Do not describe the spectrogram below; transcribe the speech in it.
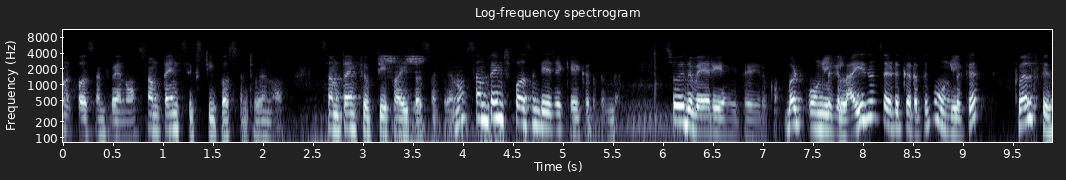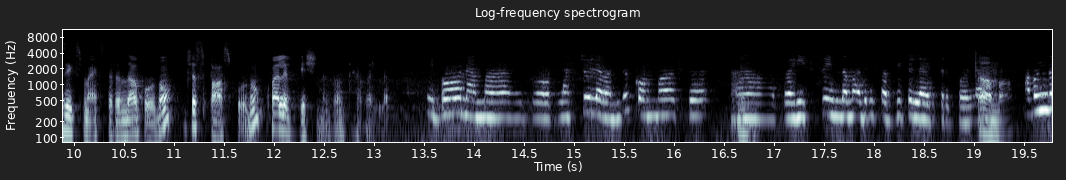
ஒன் பர்சன்ட் வேணும் சம்டைம்ஸ் சிக்ஸ்டி பர்சன்ட் வேணும். சம்டைம் ஃபிஃப்டி ஃபைவ் பர்சன்ட் வேணும் சம்டைம்ஸ் பர்சன்டேஜே கேட்கறது இல்லை ஸோ இது வேரி ஆகிட்டே இருக்கும். பட் உங்களுக்கு லைசன்ஸ் எடுக்கிறதுக்கு உங்களுக்கு டுவெல்த் ஃபிசிக்ஸ் மேக்ஸ் இருந்தால் போதும். ஜஸ்ட் பாஸ் போதும். குவாலிஃபிகேஷன் எதுவும் தேவையில்லை. இப்போ நம்ம இப்போ பிளஸ் டூல வந்து கொமர்ஸ் அப்புறம் ஹிஸ்டரி இந்த மாதிரி சப்ஜெக்ட் எல்லாம் எடுத்திருப்போம்ல. ஆமாம் அவங்க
